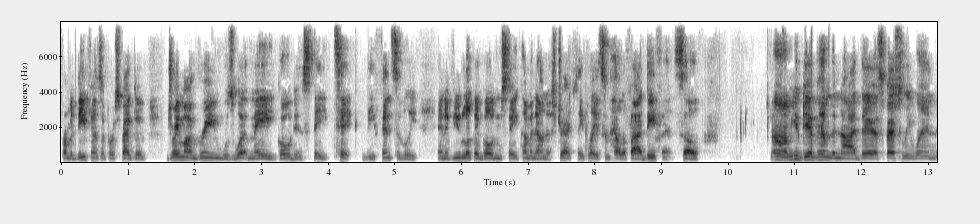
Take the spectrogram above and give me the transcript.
from a defensive perspective, Draymond Green was what made Golden State tick defensively. And if you look at Golden State coming down the stretch, they played some hellified defense. So um, you give him the nod there, especially when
